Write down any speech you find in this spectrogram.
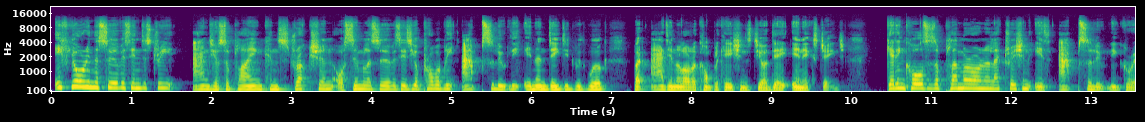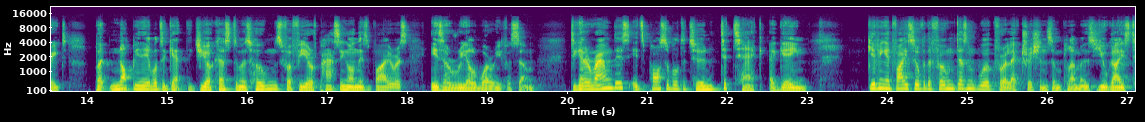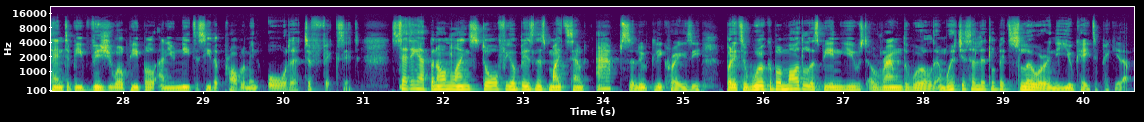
If you're in the service industry and you're supplying construction or similar services, you're probably absolutely inundated with work, but adding a lot of complications to your day in exchange. Getting calls as a plumber or an electrician is absolutely great, but not being able to get to your customers' homes for fear of passing on this virus is a real worry for some. To get around this, it's possible to turn to tech again. Giving advice over the phone doesn't work for electricians and plumbers. You guys tend to be visual people and you need to see the problem in order to fix it. Setting up an online store for your business might sound absolutely crazy, but it's a workable model that's being used around the world and we're just a little bit slower in the UK to pick it up.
